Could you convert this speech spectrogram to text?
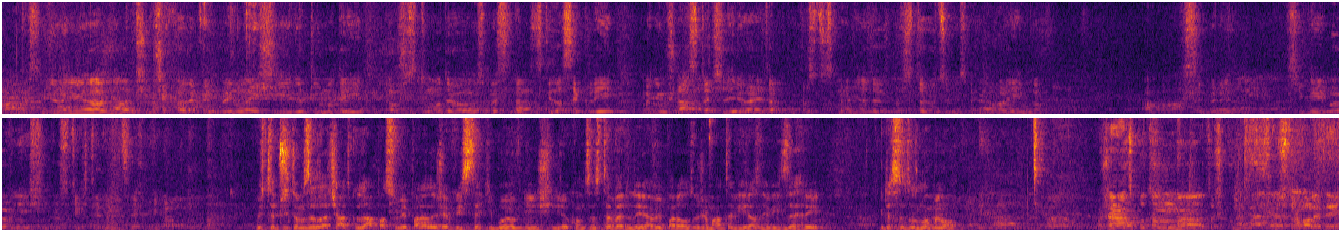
A myslím, že oni měli hlavně lepší překlad, takový plynulejší do té modrý, a přes tu modrou jsme se tam vždycky zasekli, oni už nás stačili dojet a prostě jsme neměli tolik prostoru, co my jsme dávali jim. No. A asi byli přímě bojovnější, prostě chtěli víc než my. No. Vy jste přitom ze začátku zápasu vypadali, že vy jste ti bojovnější, dokonce jste vedli a vypadalo to, že máte výrazně víc ze hry. Kde se to zlomilo? Možná nás potom eh, trošku frustrovaly ty,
